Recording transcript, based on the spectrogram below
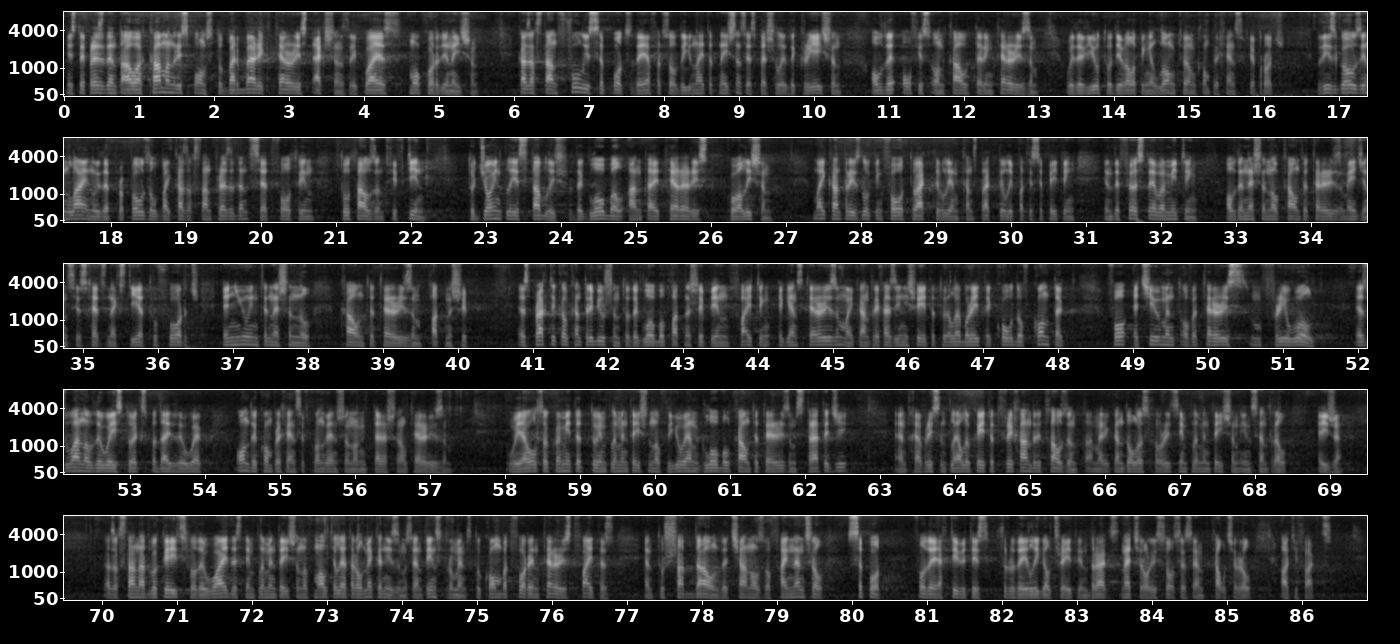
Mr. President, our common response to barbaric terrorist actions requires more coordination. Kazakhstan fully supports the efforts of the United Nations, especially the creation of the Office on Countering Terrorism, with a view to developing a long-term comprehensive approach. This goes in line with a proposal by Kazakhstan President set forth in 2015 to jointly establish the Global Anti-Terrorist Coalition. My country is looking forward to actively and constructively participating in the first ever meeting of the National Counterterrorism Agency's heads next year to forge a new international counterterrorism partnership. As practical contribution to the global partnership in fighting against terrorism, my country has initiated to elaborate a code of conduct for achievement of a terrorism-free world as one of the ways to expedite the work on the Comprehensive Convention on International Terrorism. We are also committed to implementation of the UN Global Counterterrorism Strategy and have recently allocated 300,000 American dollars for its implementation in Central Asia. Kazakhstan advocates for the widest implementation of multilateral mechanisms and instruments to combat foreign terrorist fighters and to shut down the channels of financial support for their activities through the illegal trade in drugs, natural resources, and cultural artifacts.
